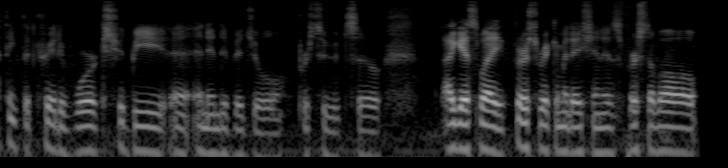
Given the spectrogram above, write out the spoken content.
I think that creative work should be a, an individual pursuit. So, I guess my first recommendation is first of all,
